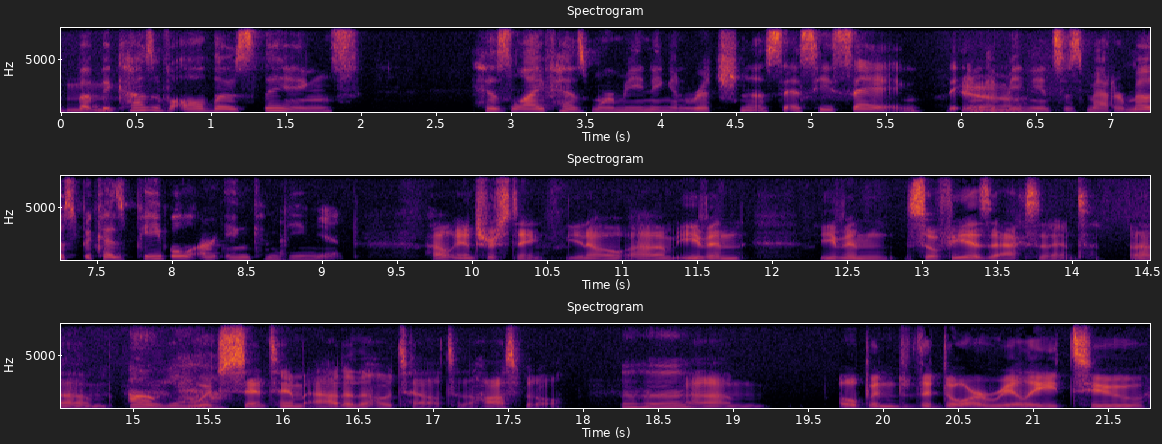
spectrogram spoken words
But because of all those things, his life has more meaning and richness, as he's saying. The Yeah. inconveniences matter most because people are inconvenient. How interesting. You know, um, even even Sophia's accident, um, Oh yeah, which sent him out of the hotel to the hospital, Mm-hmm. um, opened the door really to,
